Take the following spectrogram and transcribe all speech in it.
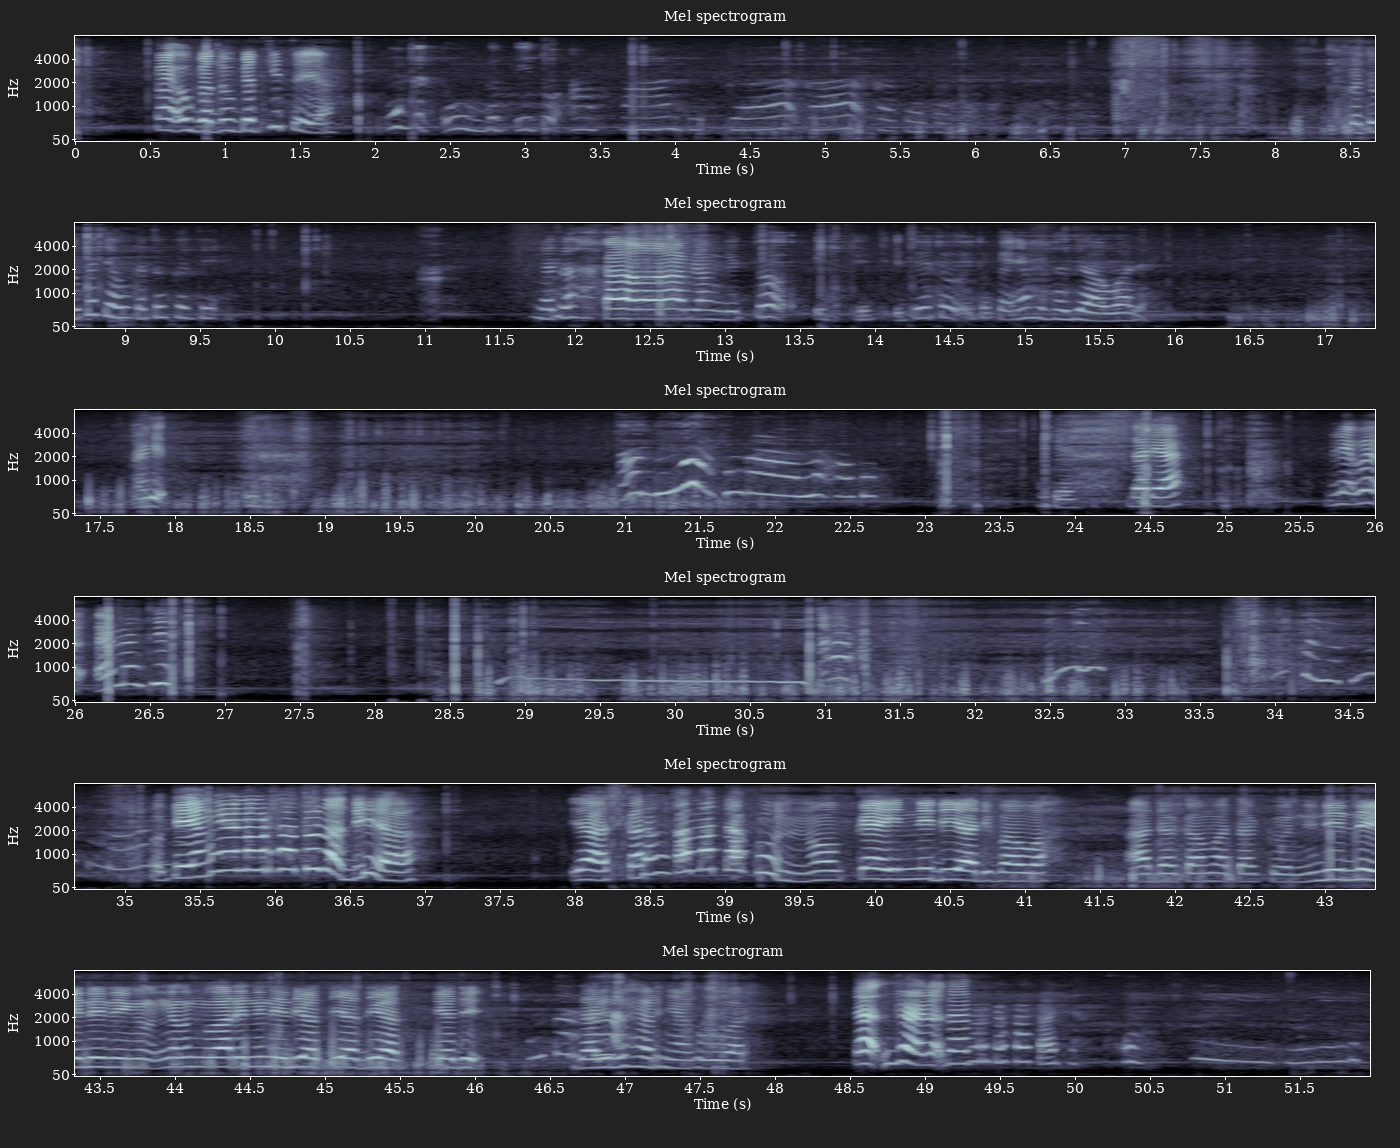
kayak ugat-ugat gitu ya. Uget-uget itu apa juga, kak? Kak, kak, kak, kak. Ugat-ugat ya ugat-ugat ya. Nggak lah kalau bilang gitu it- it- itu itu itu kayaknya bahasa Jawa deh. Ayo. Aduh, langsung kalah aku. Oke, bentar ya. Lihat emang sih. Ah. Ini kayaknya ke mana? Oke, yang ini nomor satu tadi ya. Ya, sekarang Kamatakun. Oke, ini dia di bawah. Ada Kamatakun. Ini ini ngel- ngel- ngeluarin ini lihat, lihat, lihat. Dari lehernya keluar. Ya, enggak, enggak, enggak. Oh, hmm,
